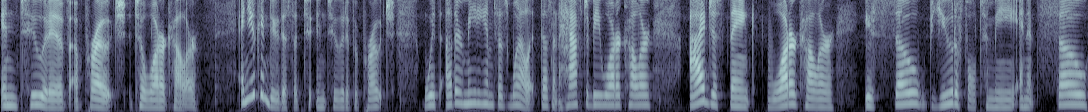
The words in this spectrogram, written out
intuitive approach to watercolor. And you can do this intuitive approach with other mediums as well. It doesn't have to be watercolor. I just think watercolor is so beautiful to me and it's so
